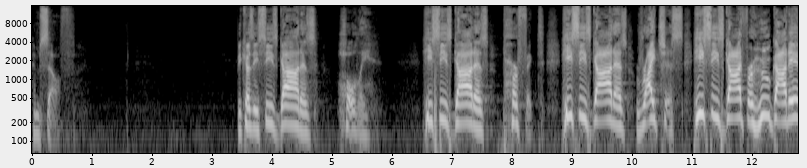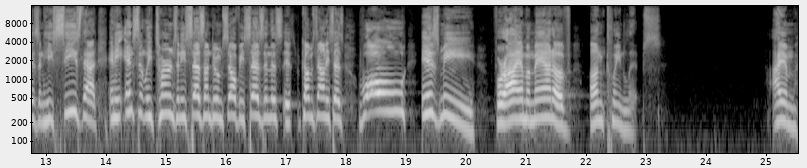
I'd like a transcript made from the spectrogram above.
Himself. Because he sees God as holy, he sees God as perfect. He sees God as righteous. He sees God for who God is, and he sees that, and he instantly turns and he says unto himself, He says in this, it comes down, he says, Woe is me, for I am a man of unclean lips. I am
